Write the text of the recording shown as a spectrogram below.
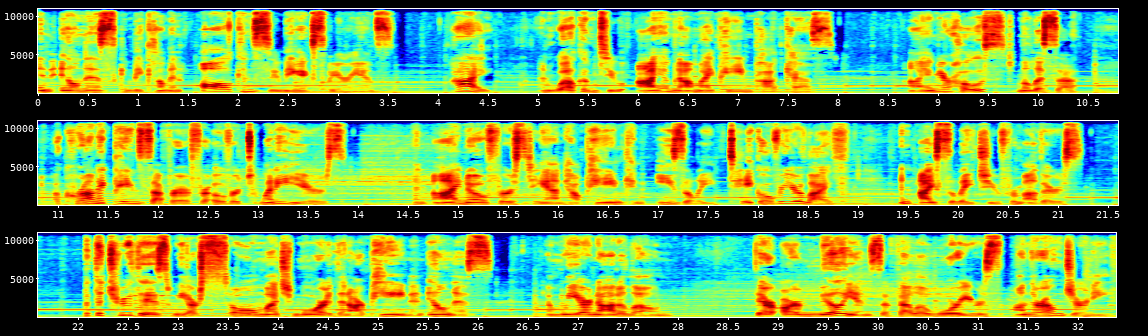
and illness can become an all consuming experience. Hi, and welcome to I Am Not My Pain podcast. I am your host, Melissa, a chronic pain sufferer for over 20 years, and I know firsthand how pain can easily take over your life and isolate you from others. But the truth is, we are so much more than our pain and illness, and we are not alone. There are millions of fellow warriors on their own journey.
